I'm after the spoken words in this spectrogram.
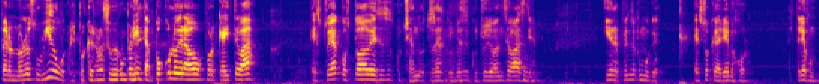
Pero no lo he subido, güey. ¿Por qué no lo sube, compadre? Ni tampoco lo he grabado porque ahí te va. Estoy acostado a veces escuchando. Que a veces escucho Joan Sebastián. Y de repente como que esto quedaría mejor. El teléfono.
